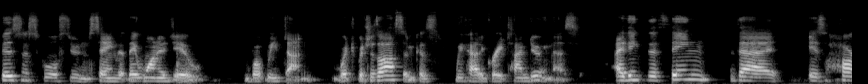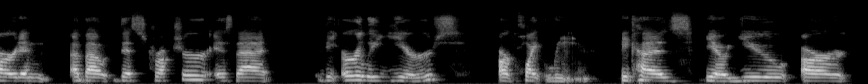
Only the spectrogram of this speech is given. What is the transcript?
business school students saying that they want to do what we've done, which which is awesome because we've had a great time doing this. I think the thing that is hard and about this structure is that the early years are quite lean because you know you are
